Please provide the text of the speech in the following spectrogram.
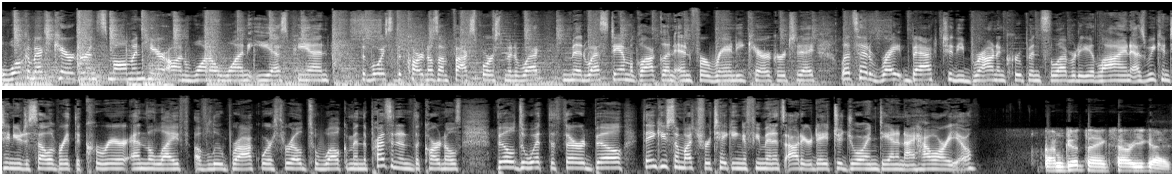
Welcome back to Karraker and Smallman here on 101 ESPN, the voice of the Cardinals on Fox Sports Midwest. Midwest Dan McLaughlin and for Randy Karraker today. Let's head right back to the Brown and Crouppen celebrity line as we continue to celebrate the career and the life of Lou Brock. We're thrilled to welcome in the president of the Cardinals, Bill DeWitt III. Bill, thank you so much for taking a few minutes out of your day to join Dan and I. How are you? I'm good, thanks. How are you guys?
